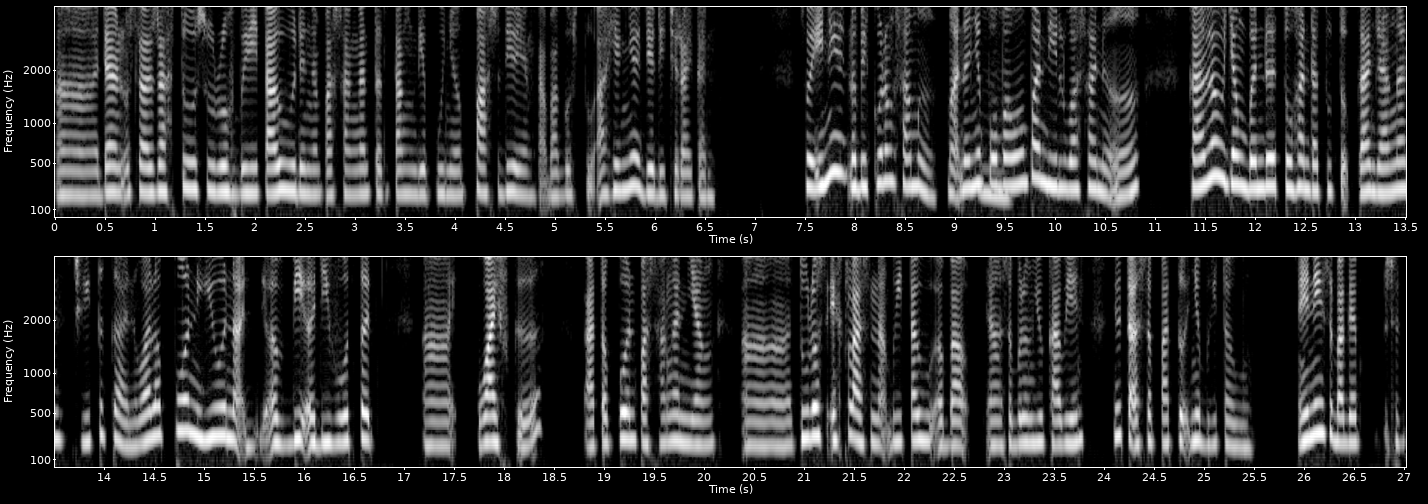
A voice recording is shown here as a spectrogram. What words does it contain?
Uh, dan ustazah tu suruh beritahu dengan pasangan tentang dia punya past dia yang tak bagus tu. Akhirnya dia diceraikan. So ini lebih kurang sama. Maknanya Hmm. perempuan-perempuan di luar sana, kalau yang benda Tuhan dah tutupkan, jangan ceritakan. Walaupun you nak uh, be a devoted uh, wife ke, ataupun pasangan yang uh, tulus ikhlas nak beritahu about uh, sebelum you kahwin, you tak sepatutnya beritahu. Ini sebagai se-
